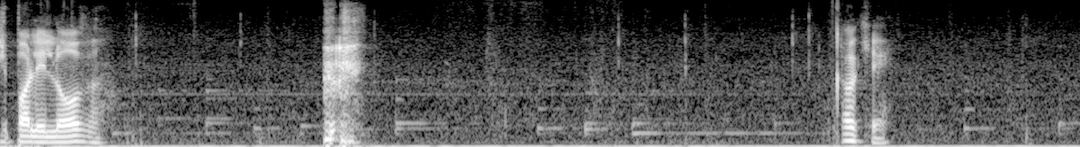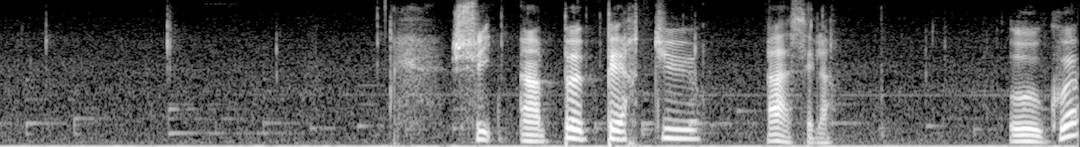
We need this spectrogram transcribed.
J'ai pas les loves. ok. Je suis un peu perturbé. Ah, c'est là. Oh, quoi?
